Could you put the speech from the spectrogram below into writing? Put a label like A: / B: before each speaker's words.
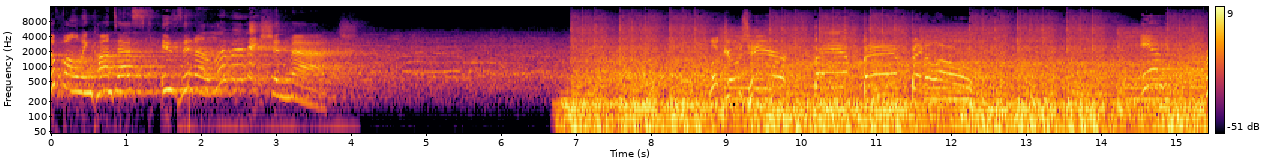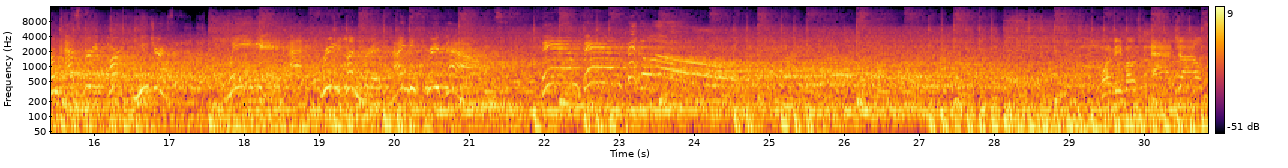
A: The following contest is an elimination match.
B: Look who's here! Bam Bam Bigelow!
A: And from Asbury Park, New Jersey, weighing in at 393 pounds,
